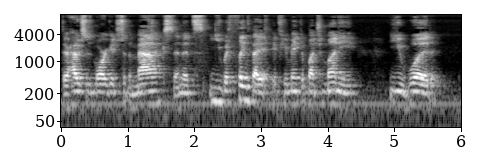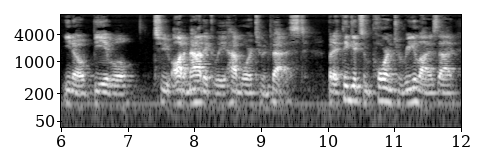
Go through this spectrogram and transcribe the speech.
Their house is mortgaged to the max, and it's you would think that if you make a bunch of money, you would, you know, be able to automatically have more to invest but I think it's important to realize that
